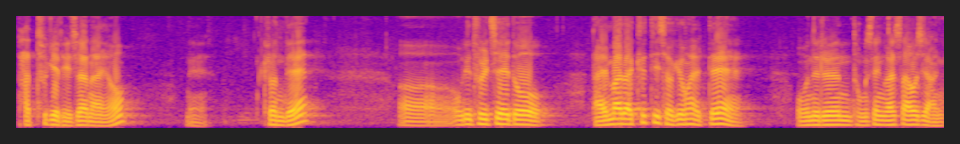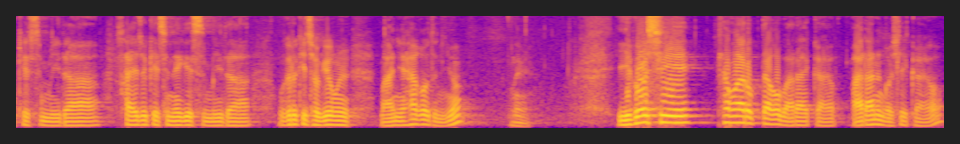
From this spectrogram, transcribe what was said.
다투게 되잖아요. 네. 그런데 어, 우리 둘째도 날마다 큐티 적용할 때 오늘은 동생과 싸우지 않겠습니다. 사이좋게 지내겠습니다. 뭐 그렇게 적용을 많이 하거든요. 네. 이것이 평화롭다고 말할까요? 말하는 것일까요?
